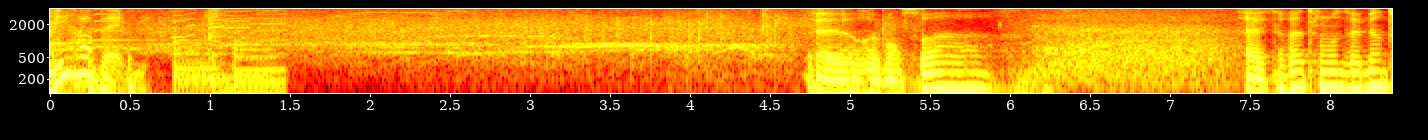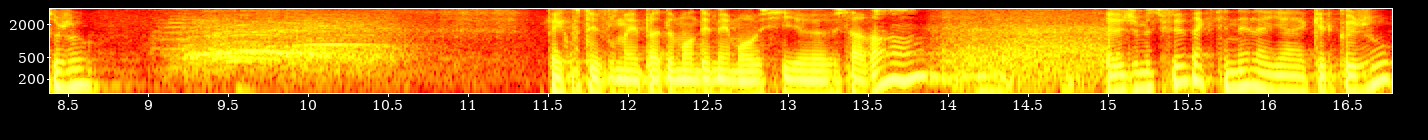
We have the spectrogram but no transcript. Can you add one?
Mirabel. Euh, rebonsoir. Euh, ça va, tout le monde va bien toujours? Bah écoutez, vous m'avez pas demandé, mais moi aussi, euh, ça va. Hein? Euh, je me suis fait vacciner là il y a quelques jours.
